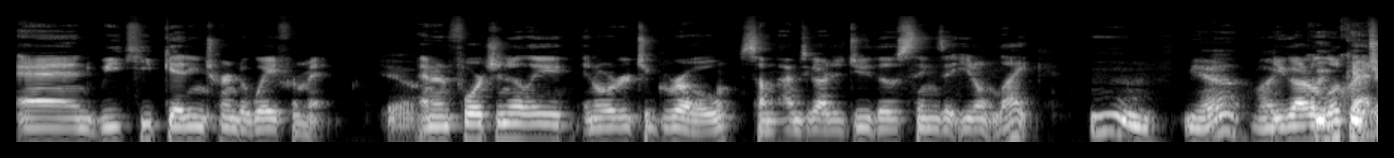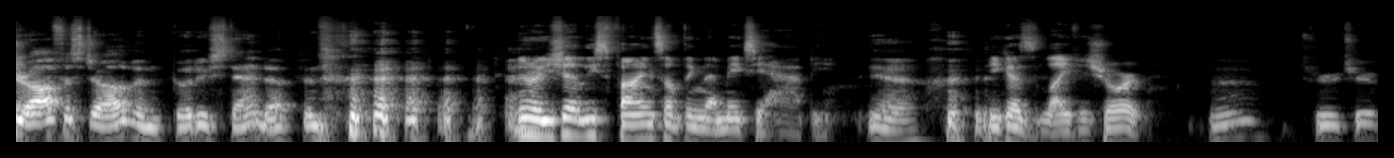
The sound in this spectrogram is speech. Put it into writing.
and we keep getting turned away from it. Yeah And unfortunately, in order to grow, sometimes you got to do those things that you don't like. Hmm, yeah like You gotta look quit at your it. office job and go do stand up and You know, you should at least find something that makes you happy yeah because life is short. Uh, true, true.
